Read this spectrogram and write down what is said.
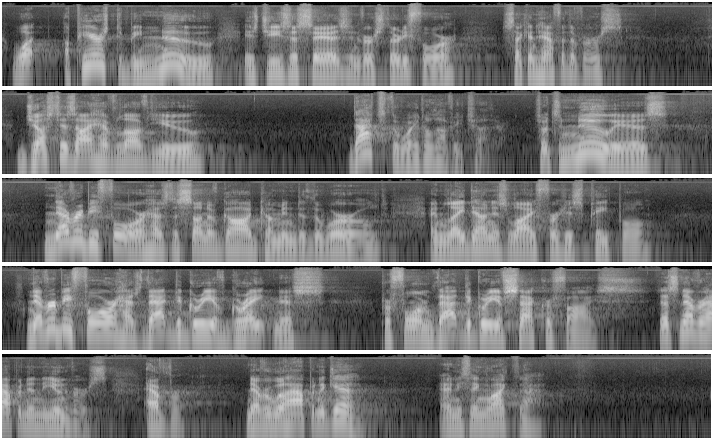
What appears to be new is Jesus says in verse 34, second half of the verse, just as I have loved you, that's the way to love each other. So what's new is Never before has the Son of God come into the world and laid down his life for his people. Never before has that degree of greatness performed that degree of sacrifice. That's never happened in the universe, ever. Never will happen again. Anything like that.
